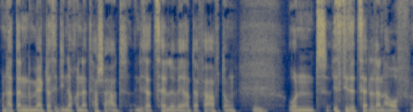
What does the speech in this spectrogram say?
und hat dann gemerkt, dass sie die noch in der Tasche hat, in dieser Zelle während der Verhaftung. Mhm und isst diese Zettel dann auf.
